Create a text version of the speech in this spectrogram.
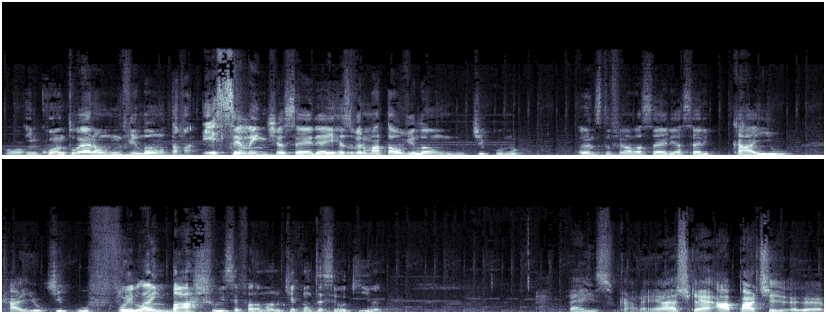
Pô. enquanto era um vilão, tava excelente a série. Aí resolveram matar o vilão, tipo, no... antes do final da série, a série caiu. Caiu. Tipo, foi lá embaixo e você fala, mano, o que aconteceu aqui, velho? É isso, cara. Eu acho que é a parte. é,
